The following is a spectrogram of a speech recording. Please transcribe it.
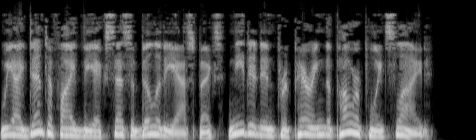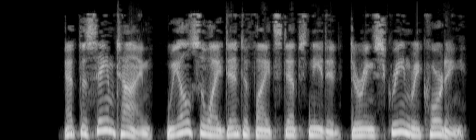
we identified the accessibility aspects needed in preparing the PowerPoint slide. At the same time, we also identified steps needed during screen recording.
